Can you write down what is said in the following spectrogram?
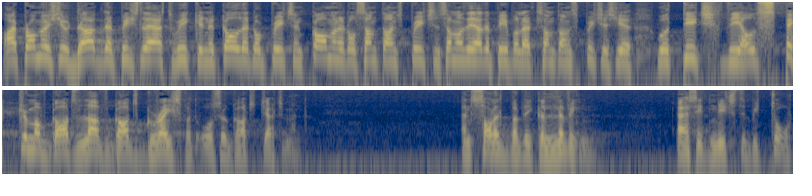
I promise you, Doug that preached last week, and Nicole that will preach, and Carmen that will sometimes preach, and some of the other people that sometimes preaches here will teach the whole spectrum of God's love, God's grace, but also God's judgment. And solid biblical living as it needs to be taught.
